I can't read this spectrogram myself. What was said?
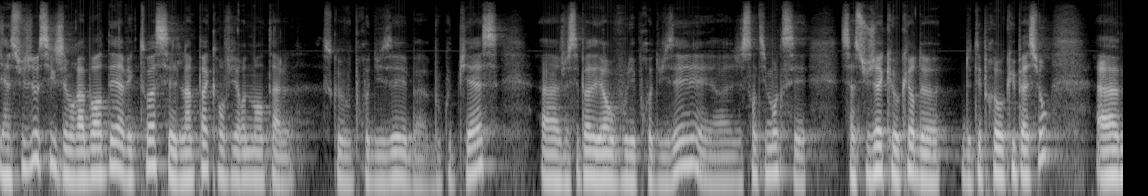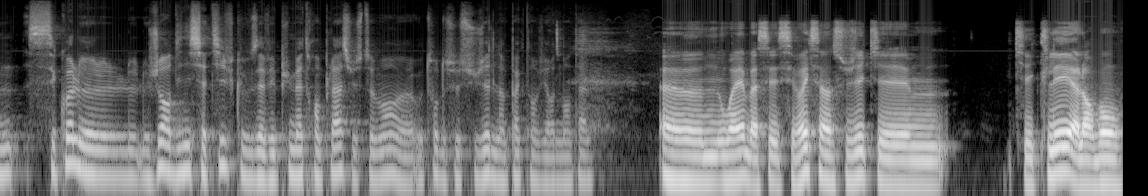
Il y a un sujet aussi que j'aimerais aborder avec toi, c'est l'impact environnemental. Parce que vous produisez bah, beaucoup de pièces. Euh, je ne sais pas d'ailleurs où vous les produisez. Euh, j'ai le sentiment que c'est un sujet qui est au cœur de, tes préoccupations. Euh, c'est quoi le, genre d'initiative que vous avez pu mettre en place justement autour de ce sujet de l'impact environnemental? Ouais, bah c'est vrai que c'est un sujet qui est, qui est clé. Alors bon,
